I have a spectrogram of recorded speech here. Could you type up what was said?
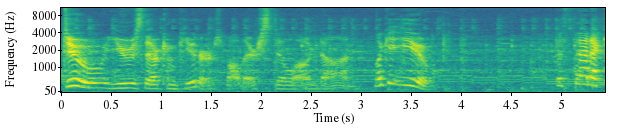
Do use their computers while they're still logged on. Look at you. Pathetic.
